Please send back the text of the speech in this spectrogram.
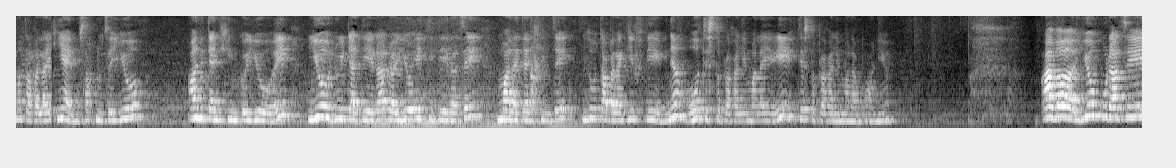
म तपाईँलाई यहाँ हेर्नु सक्नुहुन्छ यो अनि त्यहाँदेखिको यो है यो दुइटा दिएर र यो यति दिएर चाहिँ मलाई त्यहाँदेखि चाहिँ लु तपाईँलाई गिफ्ट दिएँ होइन? हो त्यस्तो प्रकारले मलाई है त्यस्तो प्रकारले मलाई भन्यो। अब यो कुरा चाहिँ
